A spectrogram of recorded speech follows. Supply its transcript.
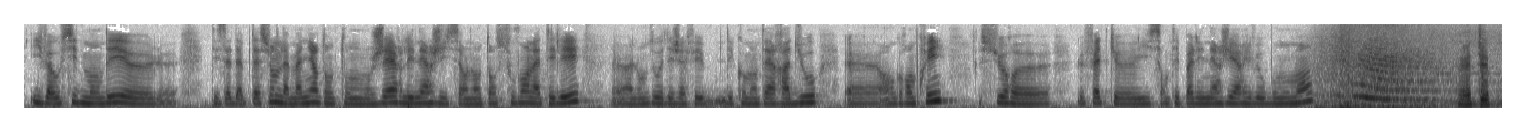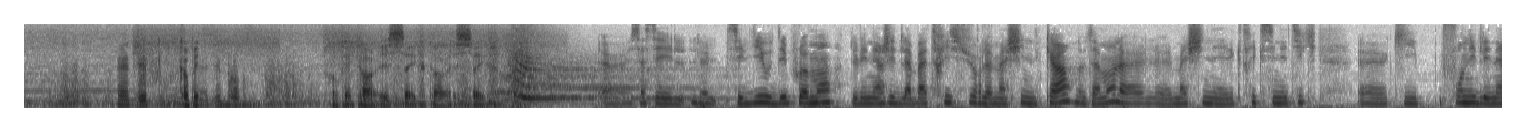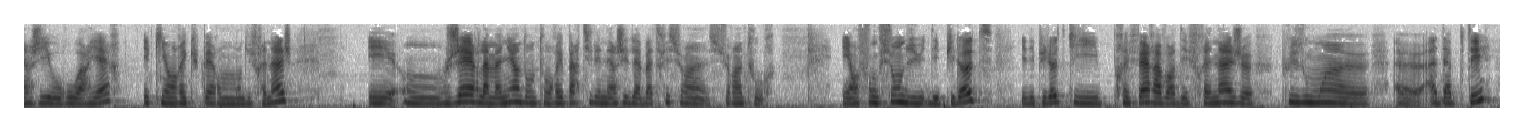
il va aussi demander euh, des adaptations de la manière dont on gère l'énergie. Ça, on l'entend souvent à la télé. Euh, Alonso a déjà fait des commentaires radio euh, en Grand Prix sur le fait qu'il ne sentait pas l'énergie arriver au bon moment. Copy. Okay, car is safe, car is safe. Ça, c'est lié au déploiement de l'énergie de la batterie sur la machine K, notamment la, machine électrique cinétique euh, qui fournit de l'énergie aux roues arrière et qui en récupère au moment du freinage. Et on gère la manière dont on répartit l'énergie de la batterie sur un, tour. Et en fonction des pilotes, il y a des pilotes qui préfèrent avoir des freinages plus ou moins euh, euh, adaptés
